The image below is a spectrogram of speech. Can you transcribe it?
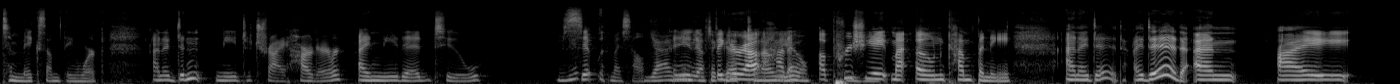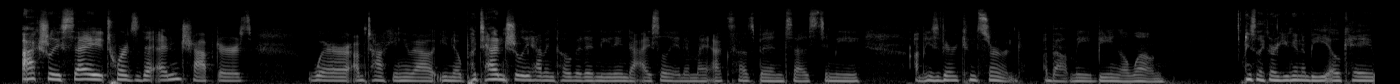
to make something work. And I didn't need to try harder. I needed to sit with myself. Yeah, I you need to to figure to out know how to you. appreciate my own company. And I did. I did. And I actually say towards the end chapters where I'm talking about, you know, potentially having COVID and needing to isolate, and my ex husband says to me, um, he's very concerned about me being alone. He's like, "Are you going to be okay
